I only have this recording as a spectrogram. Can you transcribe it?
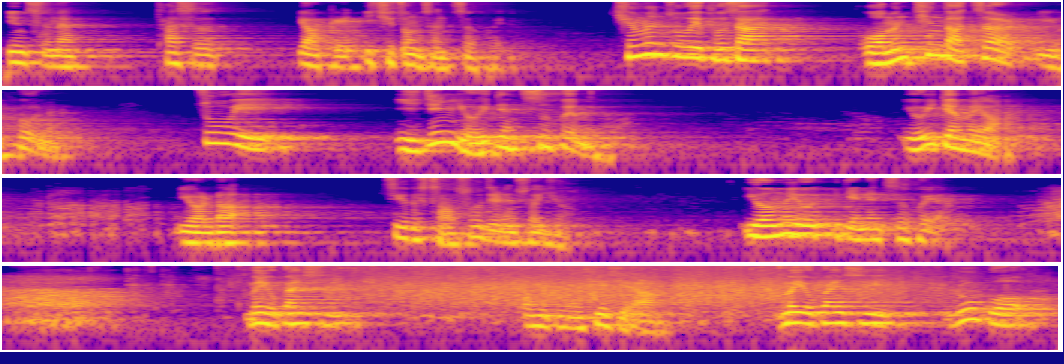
因此呢，他是要给一切众生智慧的。请问诸位菩萨，我们听到这儿以后呢，诸位已经有一点智慧没有？有一点没有？有了，只有少数的人说有。有没有一点点智慧啊？没有关系，我们主谢谢啊，没有关系。如果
